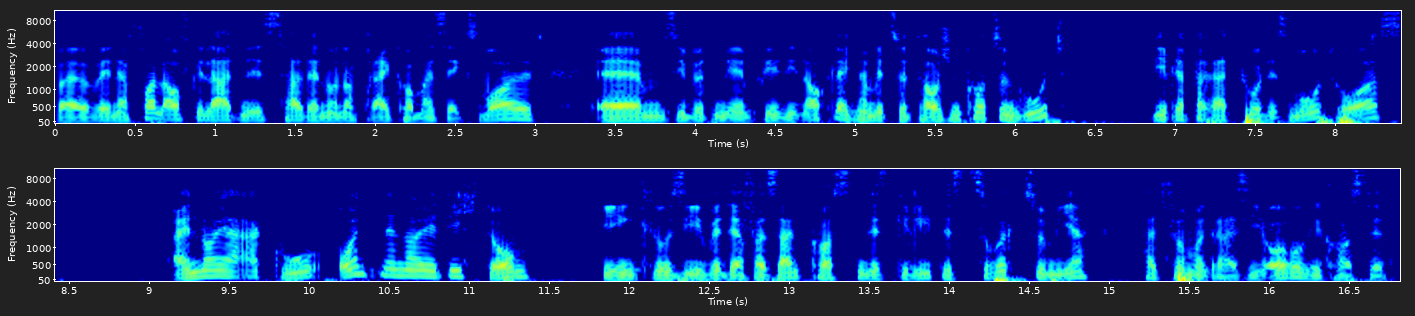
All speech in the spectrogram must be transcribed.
wenn er voll aufgeladen ist, hat er nur noch 3,6 Volt. Ähm, sie würden mir empfehlen, den auch gleich damit zu tauschen. Kurz und gut, die Reparatur des Motors, ein neuer Akku und eine neue Dichtung inklusive der Versandkosten des Gerätes zurück zu mir hat 35 Euro gekostet.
